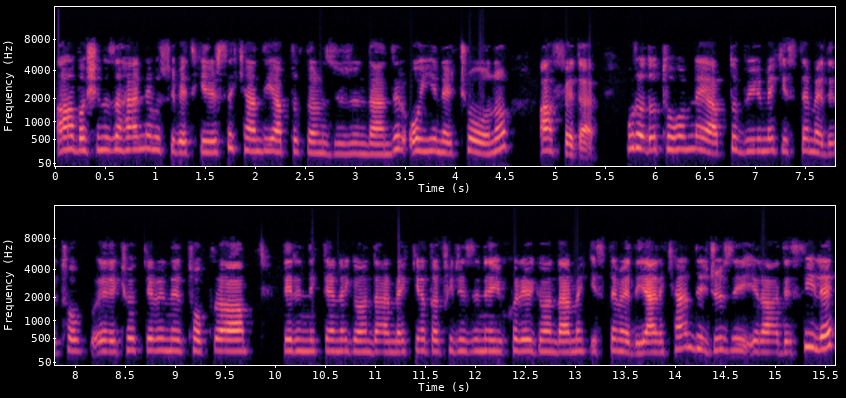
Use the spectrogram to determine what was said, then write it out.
A. Başınıza her ne musibet gelirse kendi yaptıklarınız yüzündendir. O yine çoğunu affeder. Burada tohum ne yaptı? Büyümek istemedi. Top, e, köklerini toprağa, derinliklerine göndermek ya da filizini yukarıya göndermek istemedi. Yani kendi cüzi iradesiyle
